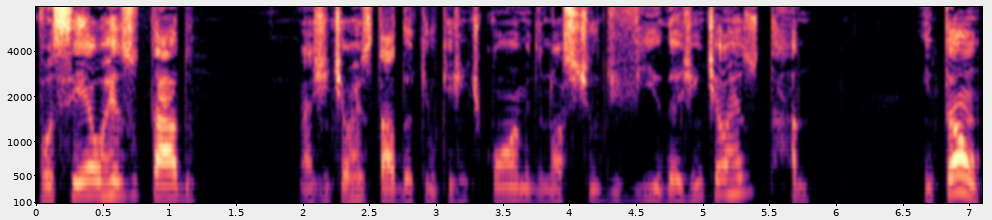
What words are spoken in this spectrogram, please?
você é o resultado. A gente é o resultado daquilo que a gente come, do nosso estilo de vida. A gente é o resultado. Então,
